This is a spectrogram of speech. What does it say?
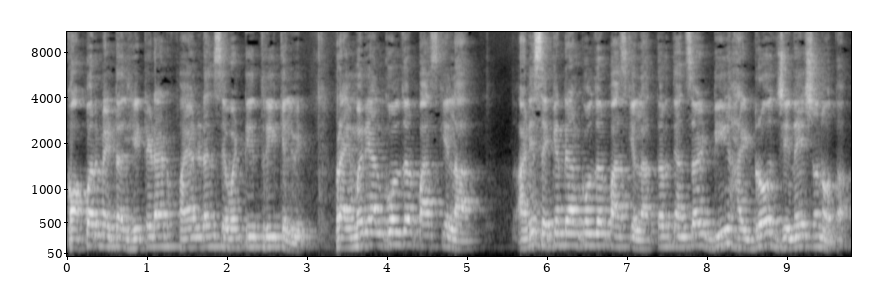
copper metal heated at five hundred and seventy three kelvin primary alcohol जर पास केला आणि सेकंडरी अल्कोहोल जर पास केला तर त्यांचं डिहायड्रोजिनेशन होतं.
